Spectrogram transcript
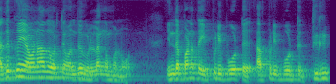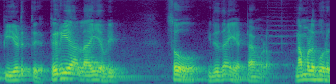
அதுக்கும் எவனாவது ஒருத்தன் வந்து வில்லங்கம் பண்ணுவோம் இந்த பணத்தை இப்படி போட்டு அப்படி போட்டு திருப்பி எடுத்து பெரிய ஆளாகி அப்படின்னு. ஸோ இதுதான் எட்டாம் இடம். நம்மளுக்கு ஒரு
